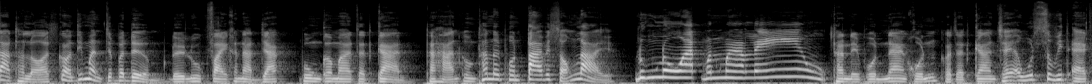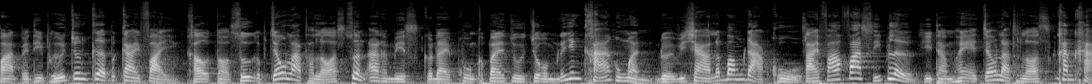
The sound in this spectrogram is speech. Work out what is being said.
ลาทลอสก่อนที่มันจะประเดิม โดยลูกไฟขนาดยักษ์พุ่งเข้ามาจัดการ ทหารของท่านนพลตายไปสองหลาย ลุงหนวดมันมาแล้ว ท่านในพลหน้าขนก็จัดการใช้อาวุธสวิตแอคฟาดไปที่พื้นจนเกิดประกายไฟ เข้าต่อสู้กับเจ้าลาทลอส ส่วนอาร์ทมิสก็ได้พุ่งเข้าไปจู่โจมและยังขาของมันด้วยวิชาระบำดาบขู่สายฟ้าฟาดสีเพลิง ที่ทำให้ไอ้เจ้าลาทลอสคันขา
